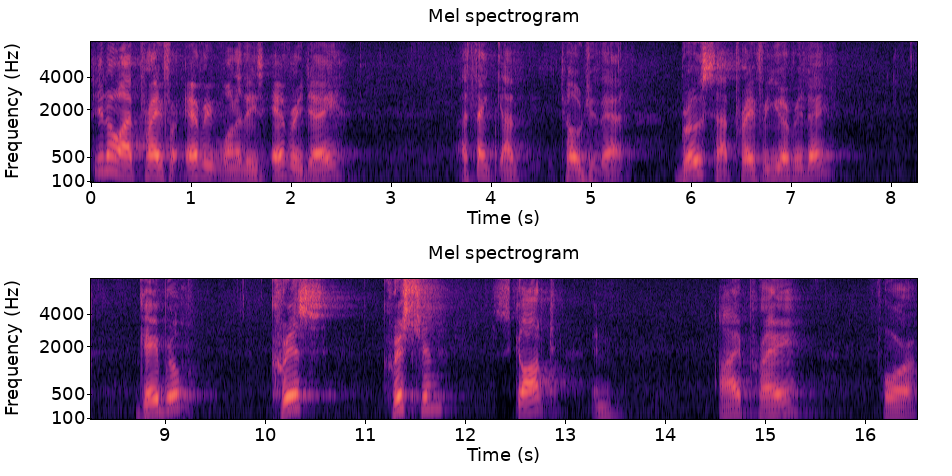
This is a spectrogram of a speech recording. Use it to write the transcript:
Do you know I pray for every one of these every day? I think I've told you that. Bruce, I pray for you every day. Gabriel, Chris, Christian, Scott, and I pray for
